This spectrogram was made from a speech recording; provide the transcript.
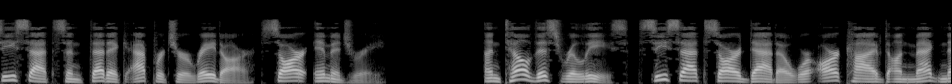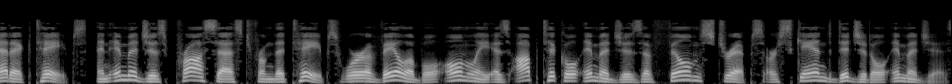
Seasat synthetic aperture radar (SAR) imagery. Until this release, Seasat SAR data were archived on magnetic tapes, and images processed from the tapes were available only as optical images of film strips or scanned digital images.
